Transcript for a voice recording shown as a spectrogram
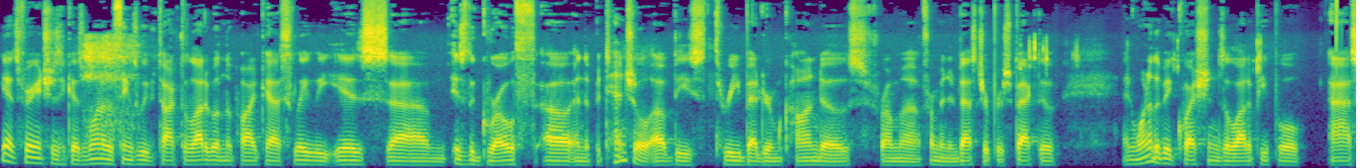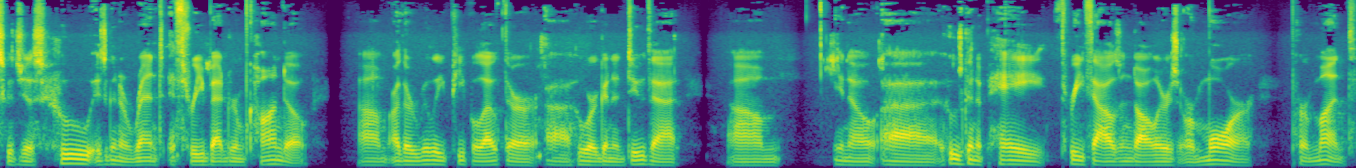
Yeah, it's very interesting because one of the things we've talked a lot about in the podcast lately is um, is the growth uh, and the potential of these three bedroom condos from a, from an investor perspective. And one of the big questions a lot of people ask is just who is going to rent a three bedroom condo? Um, are there really people out there uh, who are going to do that? Um, you know, uh, who's going to pay three thousand dollars or more per month?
